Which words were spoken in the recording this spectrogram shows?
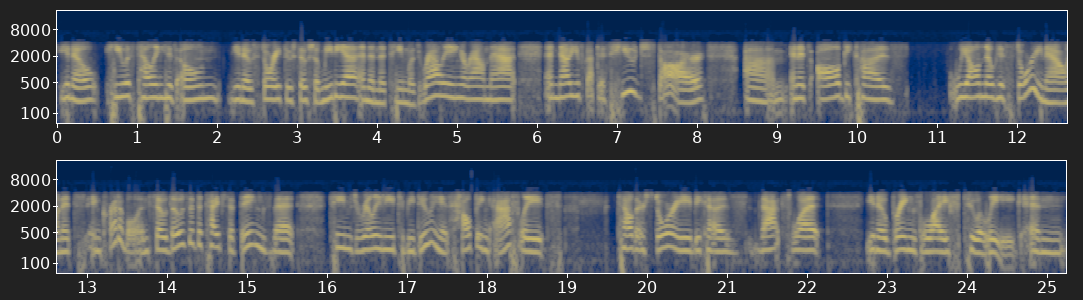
you know he was telling his own you know story through social media and then the team was rallying around that. And now you've got this huge star um and it's all because we all know his story now and it's incredible. And so those are the types of things that teams really need to be doing is helping athletes tell their story because that's what you know, brings life to a league. And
